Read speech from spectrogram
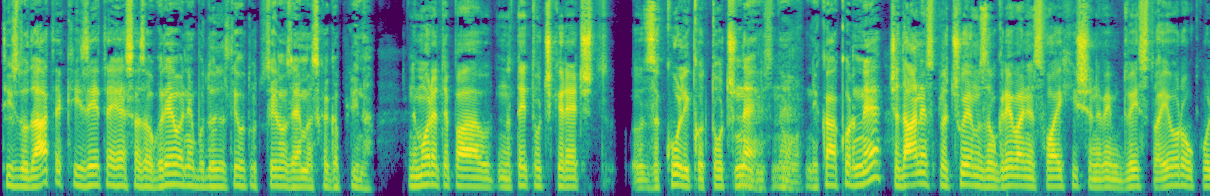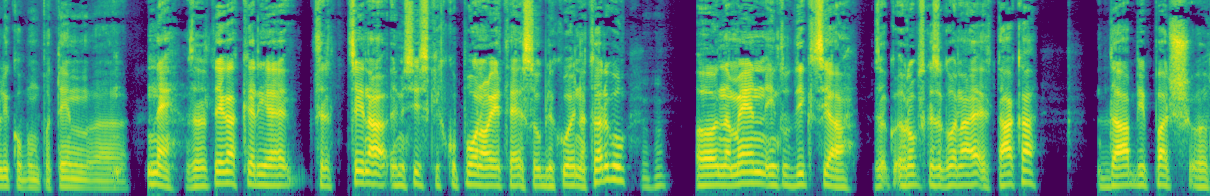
tisti dodatek iz ETS-a za ogrevanje bo doletel tudi ceno zemljskega plina. Ne morete pa na tej točki reči, za koliko točno? Ne, ne, nikakor ne. Če danes plačujem za ogrevanje svoje hiše, ne vem, 200 evrov, koliko bom potem. Uh... Ne, zaradi tega, ker je cena emisijskih kuponov ETS oblikuje na trgu, uh -huh. uh, namen in tudi dikcija evropske zakonodaje je taka, da bi pač uh,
